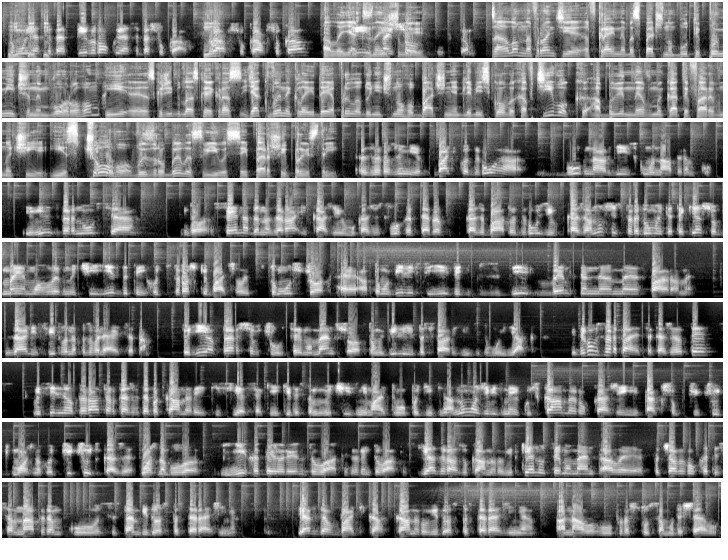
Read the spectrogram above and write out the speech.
Тому я себе півроку я себе шукав. Ну. Шукав, шукав, шукав. Але як і знайшли? там. Загалом на фронті вкрай небезпечно бути поміченим ворогом. І е, скажіть, будь ласка, якраз як виникла ідея приладу нічного бачення для військових автівок, аби не вмикати фари вночі? І з чого ви зробили свій ось цей перший пристрій? Зрозумів. Батько друга був на Авдіївському напрямку, і він звернувся до сина, до Назара, і каже йому: каже: слухай, в тебе каже багато друзів. каже, а ну щось придумайте таке, щоб ми могли вночі їздити і хоч трошки бачили, тому що е, автомобілі всі їздять з вимкненими фарами. Взагалі світло не дозволяється там. Тоді я вперше вчув цей момент, що автомобілі без фар їздять. Думаю, як? І друг звертається, каже: «От ти весільний оператор каже, в тебе камери якісь є, всякі, які десь там вночі знімають тому подібне. Ну може візьми якусь камеру, каже, і так, щоб чуть-чуть можна, хоч чуть-чуть каже, можна було Їхати орієнтуватися. орієнтуватися. Я зразу камеру відкинув цей момент, але почав рухатися в напрямку систем відеоспостереження. Я взяв батька камеру відеоспостереження, аналогову, просту саму дешеву.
